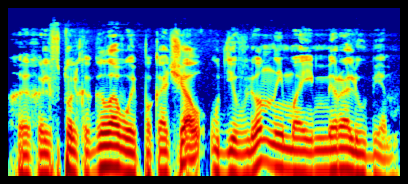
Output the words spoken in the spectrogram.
Хехельф только головой покачал, удивленный моим миролюбием.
